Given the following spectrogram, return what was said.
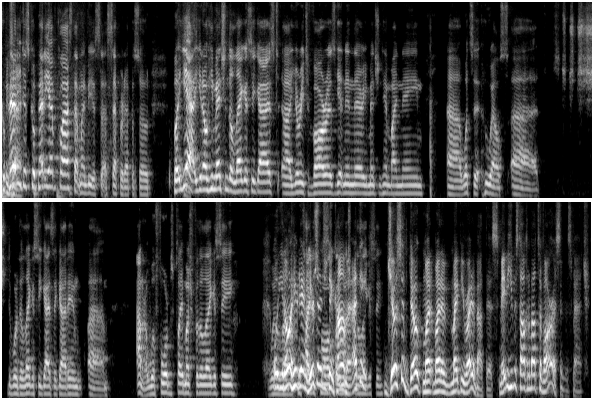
Copetti, Exactly. does Copetti have class? That might be a separate episode. But yeah, you know, he mentioned the legacy guys, uh, Yuri Tavares getting in there. He mentioned him by name. Uh, what's it? Who else? Uh, were the legacy guys that got in? Um, I don't know. Will Forbes play much for the legacy? Well, you know what, here, will Dan, here's an interesting comment. I think- legacy? Joseph Doak might might have might be right about this. Maybe he was talking about Tavares in this match,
